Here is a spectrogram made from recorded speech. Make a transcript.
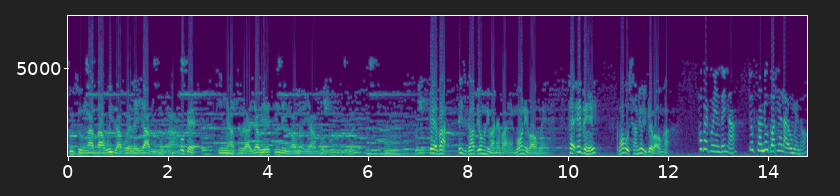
သူ့ဆိုငါသားဝိဇ္ဇာပွဲလည်းရပြီမဟုတ်လားဟုတ်ကဲ့ပညာဆိုတာရောက်ရဲတင်းတိမ်ကောင်းတဲ့အရာမဟုတ်ဘူးကွယ်ကဲအဘသိတ်စကားပြောမနေပါနဲ့ဗျမောနေပါဦးမယ်ဟဲ့အေးတင်အဘကိုဆံမြုပ်ယူခဲ့ပါဦးဟာဟုတ်ကဲ့ကိုရင်သိန်းနာကျုပ်ဆံမြုပ်သွားထည့်လိုက်အောင်မယ်နော်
